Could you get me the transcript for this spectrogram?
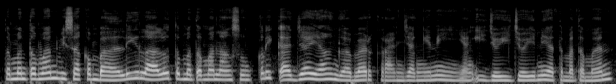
teman-teman bisa kembali lalu teman-teman langsung klik aja yang gambar keranjang ini, yang hijau-hijau ini ya teman-teman.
